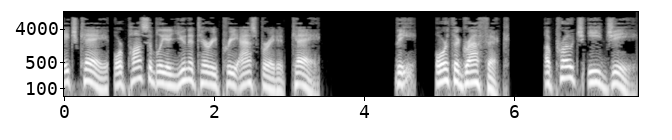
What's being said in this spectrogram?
hk, or possibly a unitary pre-aspirated k. The orthographic approach, e.g.,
